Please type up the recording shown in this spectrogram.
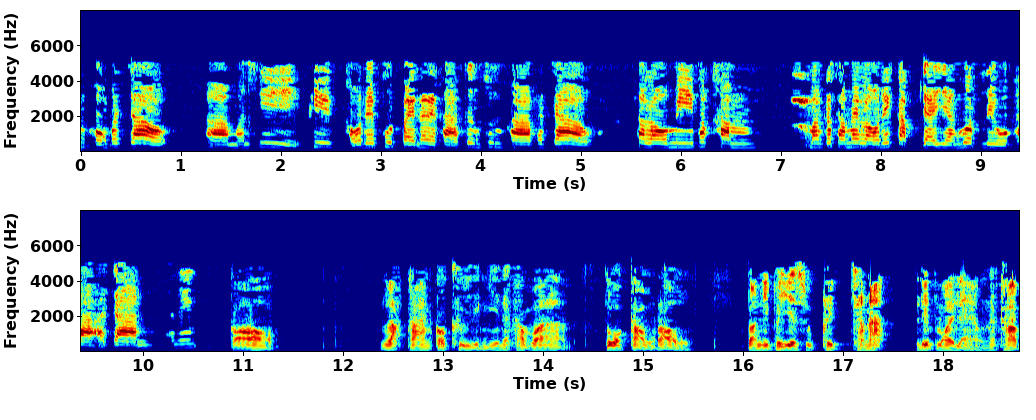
ำของพระเจ้า เหมือนที่พี่เขาได้พูดไปนั่นแหละค่ะซึ่งพึ่งพาพระเจ้า ถ้าเรามีพระคำมันก็ทำให้เราได้กลับใจอย่างรวดเร็วค่ะ อาจารย์ อันนี้ ก็หลักการก็คืออย่างนี้นะครับว่าตัวเก่าเรา ตอนนี้พระเยซูคริสต์ชนะเรียบร้อยแล้วนะครับ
